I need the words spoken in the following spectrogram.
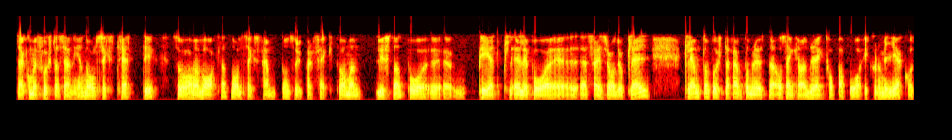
Där kommer första sändningen 06.30 så har man vaknat 06.15 så är det perfekt. Då har man lyssnat på eh, P1 eller på eh, Sveriges Radio Play, klämt de första 15 minuterna och sen kan man direkt hoppa på Ekonomiekot.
